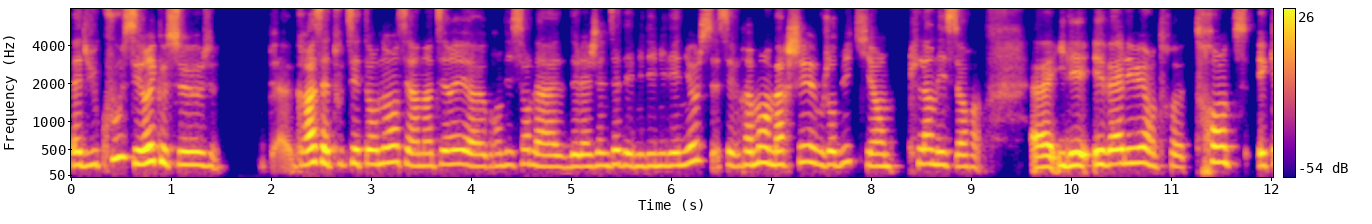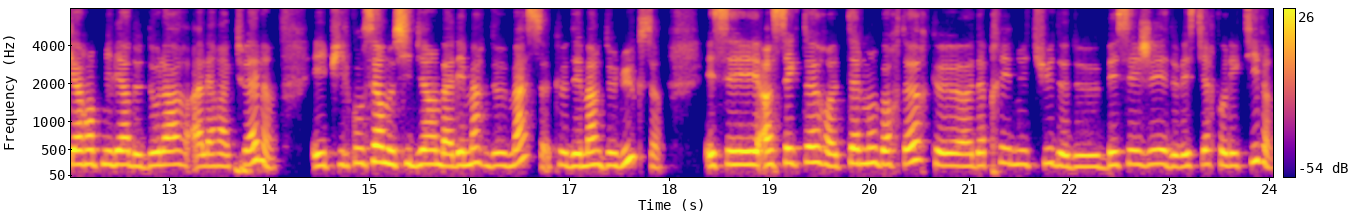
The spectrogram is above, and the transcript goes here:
Bah, Du coup, c'est vrai que ce, grâce à toutes ces tendances et un intérêt euh, grandissant de la, Gen Z et des millennials, c'est vraiment un marché aujourd'hui qui est en plein essor. Euh, il est évalué entre 30 et 40 milliards de dollars à l'heure actuelle. Et puis, il concerne aussi bien bah, les marques de masse que des marques de luxe. Et c'est un secteur euh, tellement porteur que, d'après une étude de BCG et de Vestiaire Collective,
